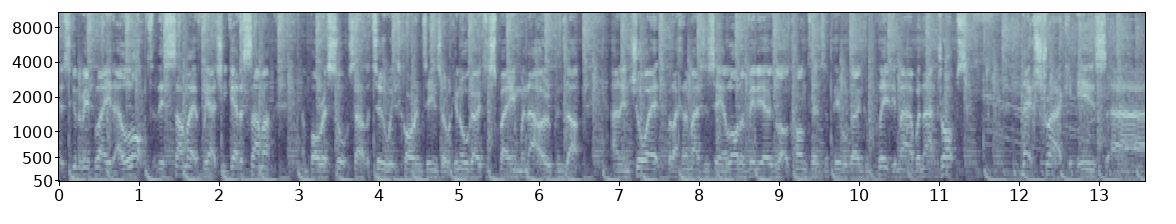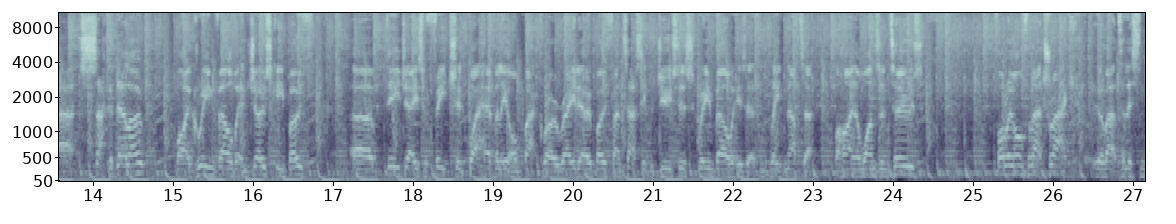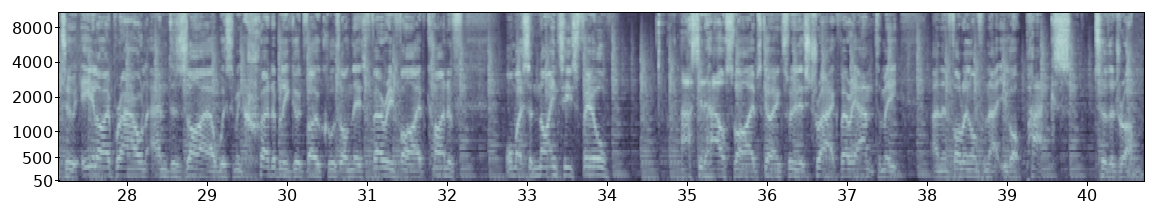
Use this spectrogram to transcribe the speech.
It's going to be played a lot this summer if we actually get a summer and Boris sorts out the two weeks quarantine so we can all go to Spain when that opens up and enjoy it. But I can imagine seeing a lot of videos, a lot of content of people going completely mad when that drops. Next track is uh, Sacadello by Green Velvet and Joski, both uh, DJs have featured quite heavily on Back Row Radio, both fantastic producers. Green Velvet is a complete nutter behind the ones and twos. Following on from that track, you're about to listen to Eli Brown and Desire with some incredibly good vocals on this, very vibe, kind of almost a 90s feel, acid house vibes going through this track, very anthemy. And then following on from that, you've got Pax to the drum.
